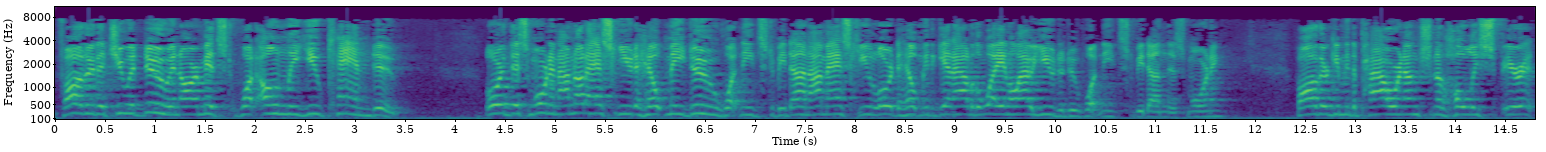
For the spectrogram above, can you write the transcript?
Father, that you would do in our midst what only you can do. Lord, this morning I'm not asking you to help me do what needs to be done. I'm asking you, Lord, to help me to get out of the way and allow you to do what needs to be done this morning. Father, give me the power and unction of the Holy Spirit.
